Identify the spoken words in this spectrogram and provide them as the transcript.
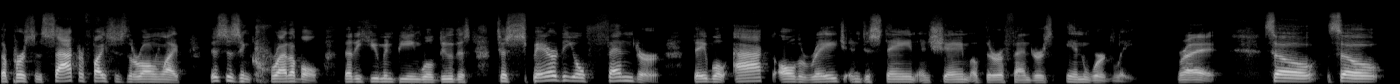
The person sacrifices their own life. This is incredible that a human being will do this. To spare the offender, they will act all the rage and disdain and shame of their offenders inwardly. Right. So so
